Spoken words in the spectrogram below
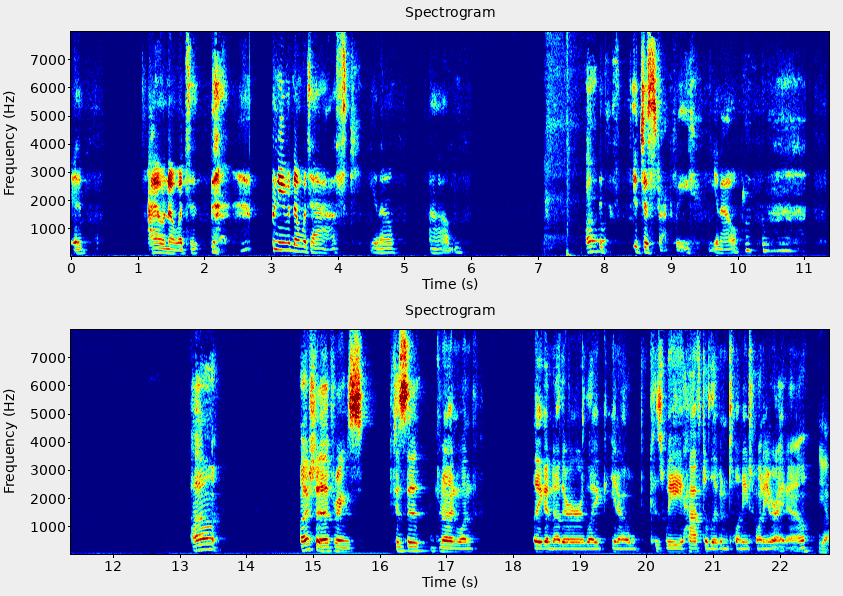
it, I don't know what to. I don't even know what to ask. You know, um, oh. it, just, it just struck me. You know. Uh, actually, that brings because the nine one like another like you know because we have to live in 2020 right now yeah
